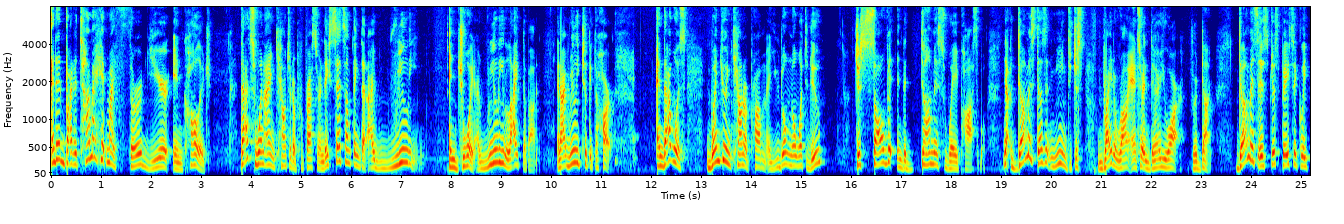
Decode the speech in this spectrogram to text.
And then by the time I hit my third year in college, that's when I encountered a professor and they said something that I really enjoyed, I really liked about it, and I really took it to heart. And that was when you encounter a problem and you don't know what to do, just solve it in the dumbest way possible. Now, dumbest doesn't mean to just write a wrong answer and there you are, you're done. Dumbest is just basically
